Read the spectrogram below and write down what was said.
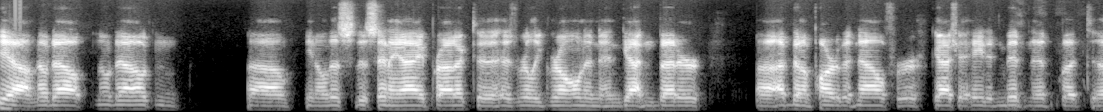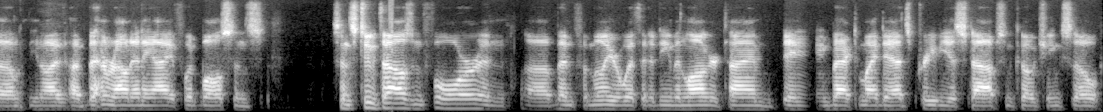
Yeah, no doubt, no doubt, and uh, you know this this NAI product uh, has really grown and, and gotten better. Uh, I've been a part of it now for gosh, I hate admitting it, but um, you know I've, I've been around NAI football since since 2004 and uh, been familiar with it an even longer time, dating back to my dad's previous stops and coaching. So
